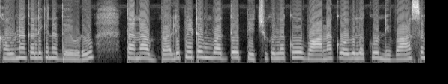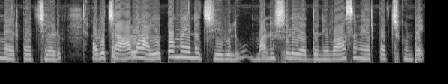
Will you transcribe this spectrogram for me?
కరుణ కలిగిన దేవుడు. తన బలిపీఠం వద్దే పిచ్చుకులకు వానకోవులకు నివాసం ఏర్పరిచాడు. అవి చాలా అల్పమైన జీవులు. మనుషుల యొద్ద నివాసం ఏర్పరచుకుంటాయి.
